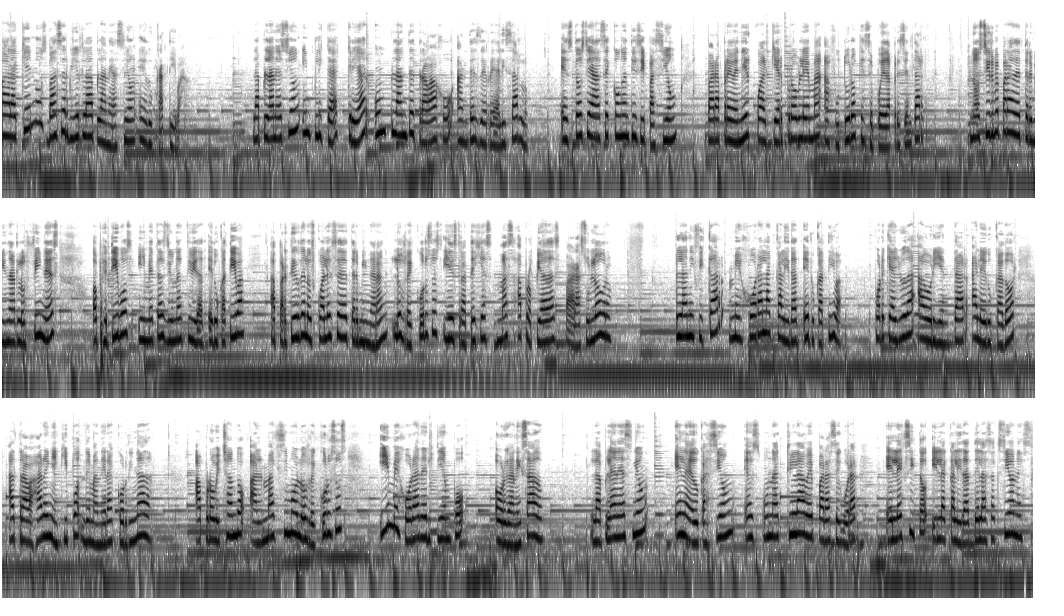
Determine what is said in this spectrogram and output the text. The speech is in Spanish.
¿Para qué nos va a servir la planeación educativa? La planeación implica crear un plan de trabajo antes de realizarlo. Esto se hace con anticipación para prevenir cualquier problema a futuro que se pueda presentar. Nos sirve para determinar los fines, objetivos y metas de una actividad educativa a partir de los cuales se determinarán los recursos y estrategias más apropiadas para su logro. Planificar mejora la calidad educativa porque ayuda a orientar al educador a trabajar en equipo de manera coordinada, aprovechando al máximo los recursos y mejorar el tiempo organizado. La planeación en la educación es una clave para asegurar el éxito y la calidad de las acciones.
